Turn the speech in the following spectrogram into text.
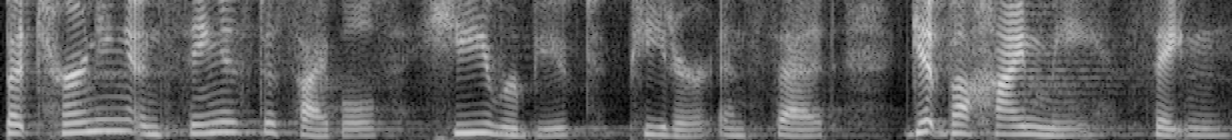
But turning and seeing his disciples, he rebuked Peter and said, Get behind me, Satan.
